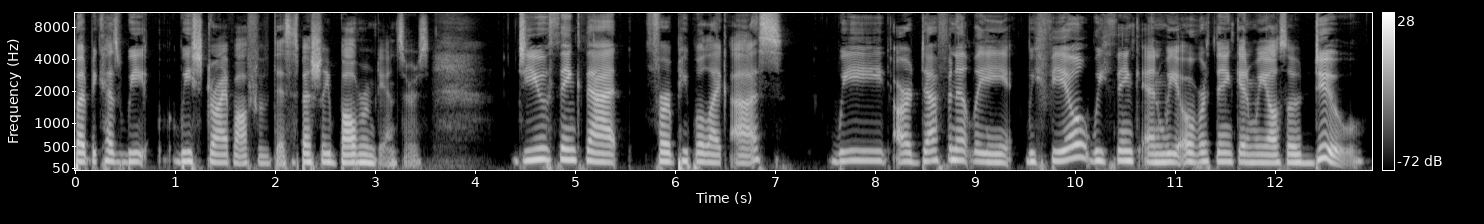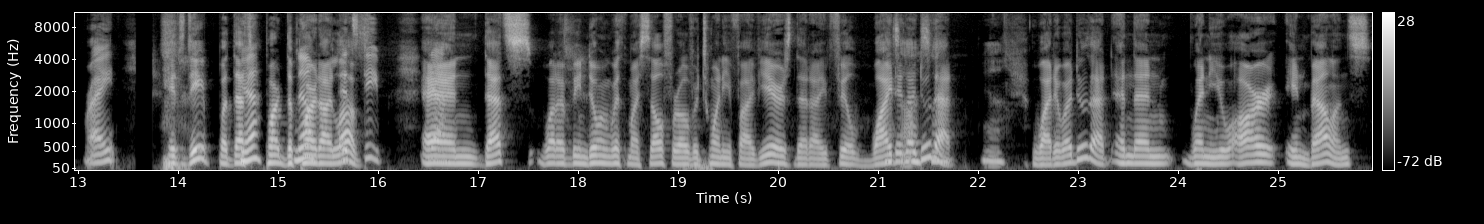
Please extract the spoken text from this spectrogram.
But because we we strive off of this, especially ballroom dancers, do you think that for people like us, we are definitely we feel, we think, and we overthink, and we also do, right? It's deep, but that's Yeah. part the No, part I it's love. Deep. Yeah. And that's what I've been doing with myself for over 25 years that I feel why That's did I do that? Yeah. Why do I do that? And then when you are in balance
